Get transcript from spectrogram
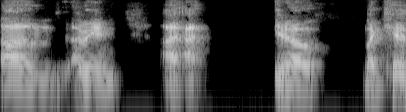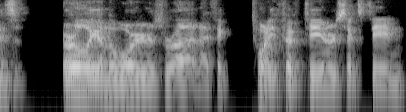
Um, I mean, I, I, you know, my kids early in the Warriors run, I think 2015 or 16,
